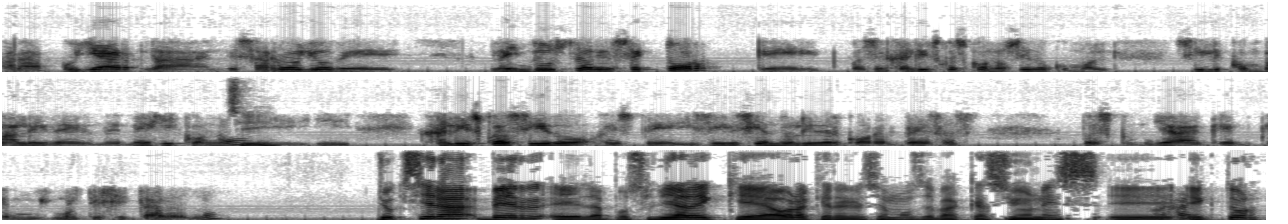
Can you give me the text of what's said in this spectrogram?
para apoyar el desarrollo de la industria del sector, que pues en Jalisco es conocido como el Silicon Valley de, México, ¿no? Y, Jalisco ha sido este y sigue siendo líder con empresas pues ya que, multicitadas, ¿no? Yo quisiera ver eh, la posibilidad de que ahora que regresemos de vacaciones, eh, Héctor,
